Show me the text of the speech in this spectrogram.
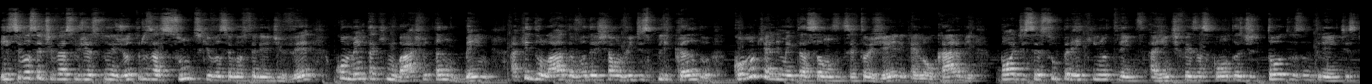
e se você tiver sugestões de outros assuntos que você gostaria de ver, comenta aqui embaixo também. Aqui do lado eu vou deixar um vídeo explicando como que a alimentação cetogênica e low carb pode ser super rica em nutrientes. A gente fez as contas de todos os nutrientes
